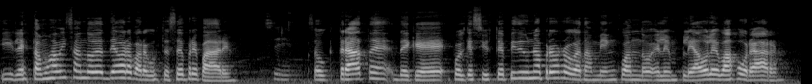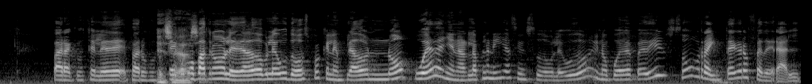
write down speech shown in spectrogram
y le estamos avisando desde ahora para que usted se prepare. Sí. So, trate de que, porque si usted pide una prórroga también cuando el empleado le va a jorar para que usted le dé, para que usted como así. patrono le dé la W2 porque el empleado no puede llenar la planilla sin su W2 y no puede pedir su reintegro federal.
